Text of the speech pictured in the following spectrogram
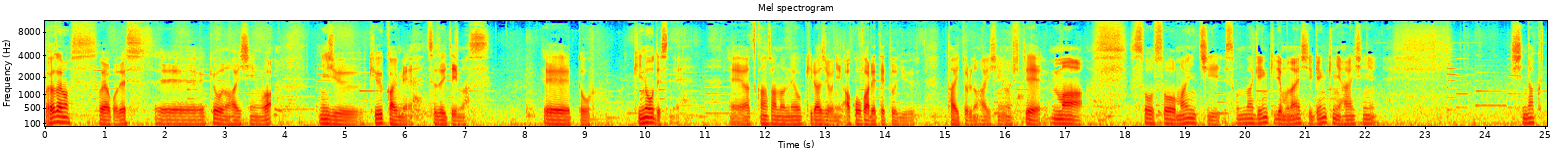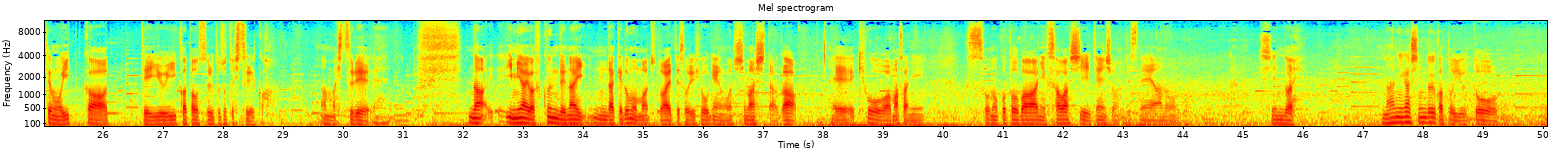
おはようございます。親子です、えー、今日の配信は29回目続いています。えー、っと昨日ですね。えー、厚勘さんの寝起きラジオに憧れてというタイトルの配信をしてまあそうそう毎日そんな元気でもないし元気に配信しなくてもいいかっていう言い方をするとちょっと失礼か。あんま失礼な意味合いは含んでないんだけどもまあちょっとあえてそういう表現をしましたが、えー、今日はまさにその言葉にふさわしいテンションですね。あのしんどい。何がしんどいかというと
